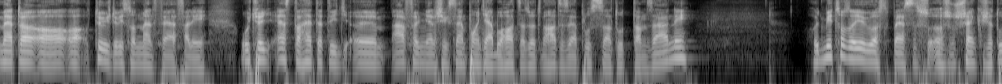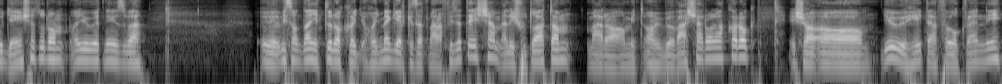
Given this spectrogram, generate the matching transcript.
mert a, a, a tőzsde viszont ment felfelé. Úgyhogy ezt a hetet így árfolyamnyereség szempontjából 656 ezer plusszal tudtam zárni. Hogy mit hoz a jövő, azt persze senki se tudja, én se tudom a jövőt nézve. Viszont annyit tudok, hogy, hogy megérkezett már a fizetésem, el is utaltam már, a, amit, amiből vásárolni akarok, és a, a jövő héten fogok venni,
